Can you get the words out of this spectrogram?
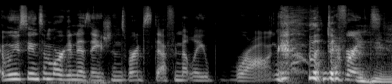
And we've seen some organizations where it's definitely wrong, the difference. Mm-hmm.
